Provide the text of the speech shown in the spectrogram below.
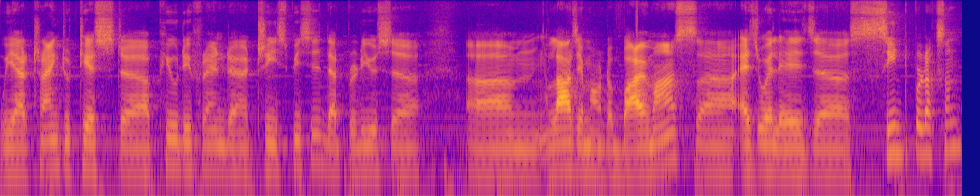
we are trying to test a few different tree species that produce um, large amount of biomass as well as seed production.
